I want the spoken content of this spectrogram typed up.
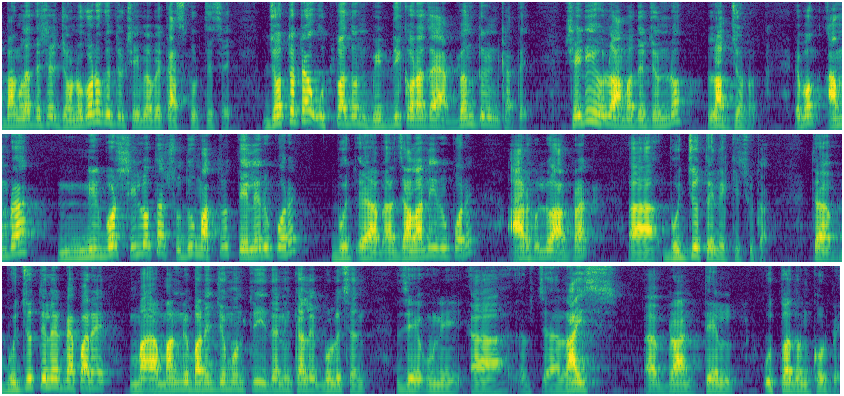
বাংলাদেশের জনগণও কিন্তু সেইভাবে কাজ করতেছে। যতটা উৎপাদন বৃদ্ধি করা যায় আভ্যন্তরীণ খাতে, সেটাই হলো আমাদের জন্য লাভজনক। এবং আমরা নির্ভরশীলতা শুধুমাত্র তেলের উপরে জ্বালানির উপরে, আর হলো আপনার ভোজ্য তেলে কিছুটা। তা ভোজ্য তেলের ব্যাপারে মাননীয় বাণিজ্যমন্ত্রী ইদানিংকালে বলেছেন যে উনি রাইস ব্র্যান্ড তেল উৎপাদন করবে।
